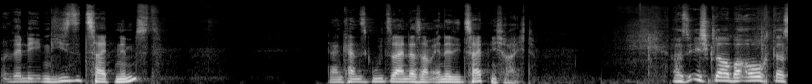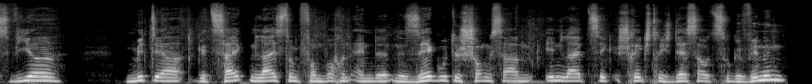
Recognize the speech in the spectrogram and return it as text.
Und wenn du ihnen diese Zeit nimmst, dann kann es gut sein, dass am Ende die Zeit nicht reicht. Also ich glaube auch, dass wir mit der gezeigten Leistung vom Wochenende eine sehr gute Chance haben, in Leipzig-Dessau zu gewinnen.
